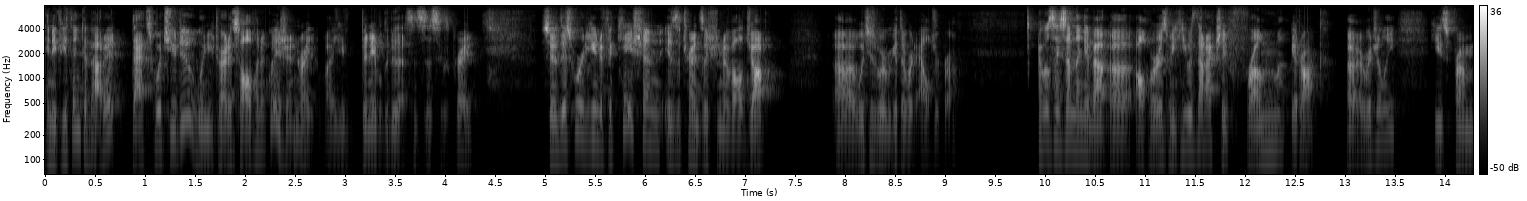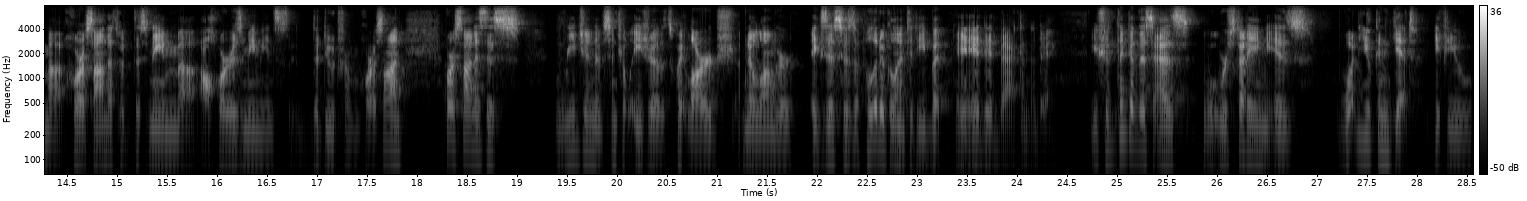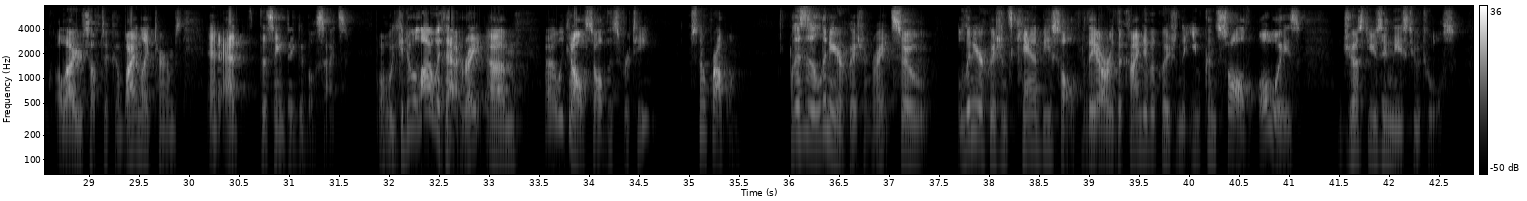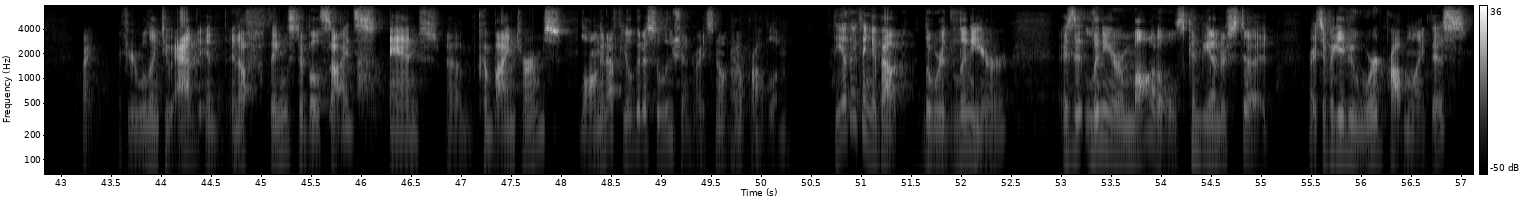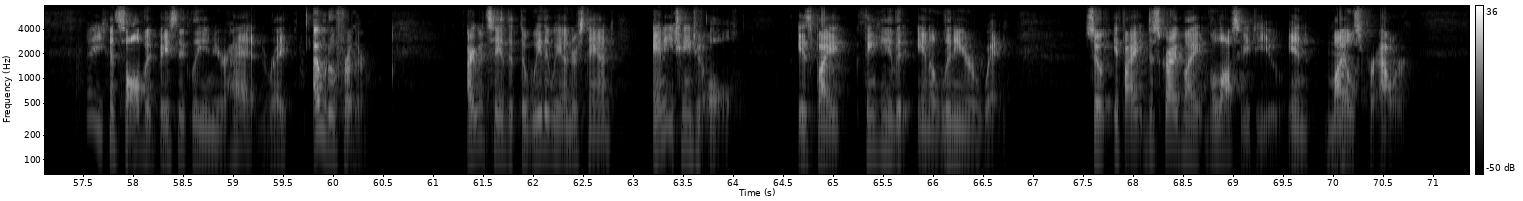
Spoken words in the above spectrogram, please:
And if you think about it, that's what you do when you try to solve an equation, right? Uh, you've been able to do that since the sixth grade. So this word unification is a translation of aljabr, uh, which is where we get the word algebra. I will say something about uh, Al-Khwarizmi. He was not actually from Iraq uh, originally. He's from uh, Khorasan. That's what this name uh, Al-Khwarizmi means, the dude from Khorasan. Khorasan is this region of Central Asia that's quite large, no longer exists as a political entity, but it, it did back in the day. You should think of this as what we're studying is what you can get if you allow yourself to combine like terms and add the same thing to both sides. Well, we can do a lot with that, right? Um, uh, we can all solve this for t. It's no problem. This is a linear equation, right? So linear equations can be solved. They are the kind of equation that you can solve always just using these two tools, right? If you're willing to add enough things to both sides and um, combine terms long enough, you'll get a solution, right? It's no, no problem. The other thing about the word linear is that linear models can be understood, right? So if I give you a word problem like this, eh, you can solve it basically in your head, right? I would go further. I would say that the way that we understand any change at all is by thinking of it in a linear way. So if I describe my velocity to you in miles per hour,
